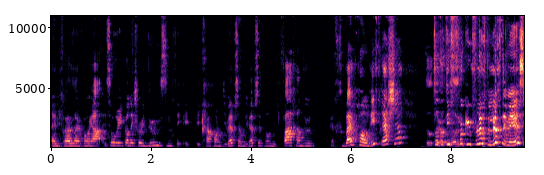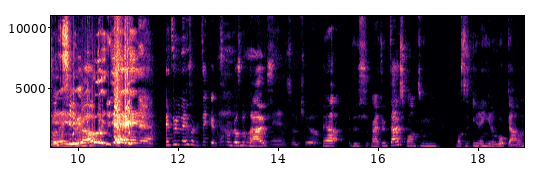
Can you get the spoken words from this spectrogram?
En die vrouw zei van, ja, sorry, ik kan niks voor je doen. Dus toen dacht ik, ik, ik ga gewoon op die website. Want die website was een beetje vaag aan het doen. Ik dacht, blijf gewoon refreshen. Totdat die fucking vlucht de lucht in is. Want je zie je wel. Ja. En toen ineens had ik een ticket. Toen kon ik alsnog naar huis. Oh, man, zo chill. Ja, dus, maar toen ik thuis kwam, toen was dus iedereen hier in lockdown.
